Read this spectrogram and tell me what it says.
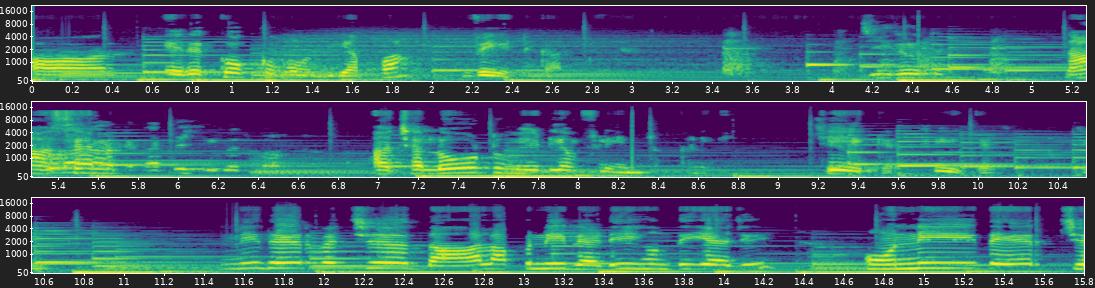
ਔਰ ਇਹਦੇ ਕੁੱਕ ਹੋਣ ਦੀ ਆਪਾਂ ਵੇਟ ਕਰਦੇ ਜੀਰੋ ਤੇ ਹਾਂ ਸਿਮ ਕਰਦੇ ਜੀਰੋ ਤੇ। ਅੱਛਾ ਲੋ ਟੂ ਮੀਡੀਅਮ ਫਲੇਮ ਰੱਖਣੀ ਹੈ। ਠੀਕ ਹੈ ਠੀਕ ਹੈ ਇੰਨੀ ਦੇਰ ਵਿੱਚ ਦਾਲ ਆਪਣੀ ਰੈਡੀ ਹੁੰਦੀ ਹੈ ਜੀ। ਓਨੀ ਦੇਰ ਚ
